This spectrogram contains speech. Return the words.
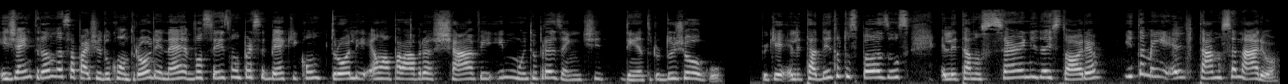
E já entrando nessa parte do controle, né, vocês vão perceber que controle é uma palavra-chave e muito presente dentro do jogo. Porque ele tá dentro dos puzzles, ele tá no cerne da história e também ele tá no cenário.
